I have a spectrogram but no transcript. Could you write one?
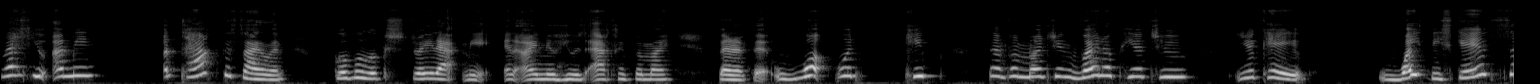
rescue? I mean, attack this island? Grover looked straight at me, and I knew he was asking for my benefit. What would keep them from marching right up here to your cave? Wifey scared? So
